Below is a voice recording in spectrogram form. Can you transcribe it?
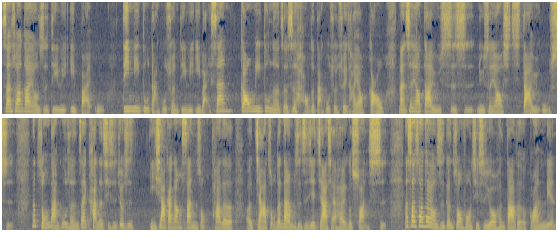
三酸甘油脂低于一百五。低密度胆固醇低于一百三，高密度呢则是好的胆固醇，所以它要高。男生要大于四十，女生要大于五十。那总胆固醇在看的其实就是以下刚刚三种它的呃加总，但当然不是直接加起来，还有一个算式。那三酸甘油脂跟中风其实有很大的关联。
